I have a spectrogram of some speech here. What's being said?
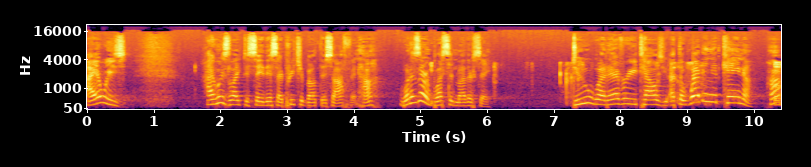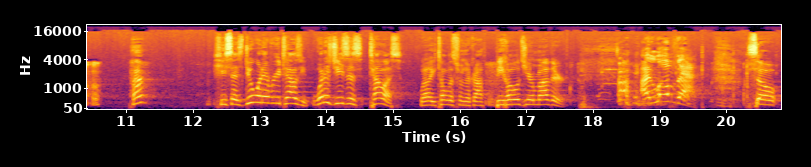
I always, I always like to say this. I preach about this often, huh? What does our Blessed Mother say? Do whatever He tells you. At the wedding at Cana, huh? Huh? She says, "Do whatever He tells you." What does Jesus tell us? Well, He told us from the cross, "Behold your mother." I love that. So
